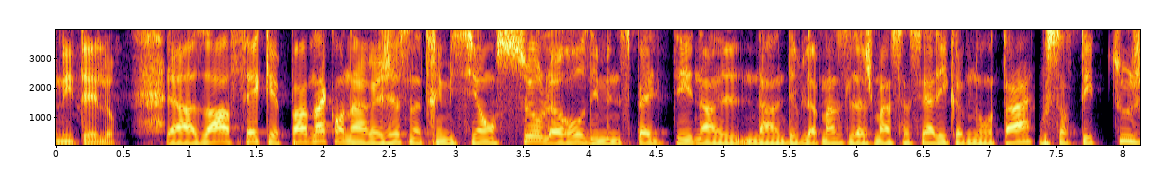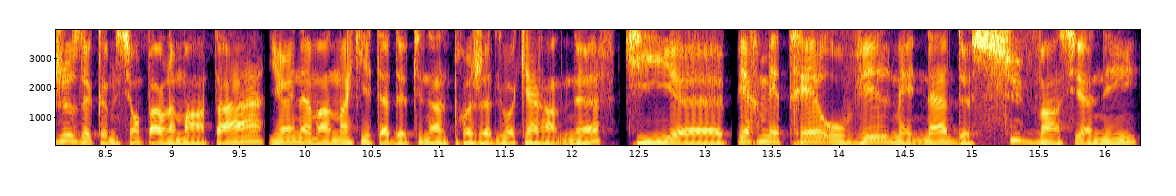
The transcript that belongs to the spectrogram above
unités. Le hasard fait que pendant qu'on enregistre notre émission sur le rôle des municipalités dans le, dans le développement du logement social et communautaire, vous sortez tout juste de commission parlementaire. Il y a un amendement qui est adopté dans le projet de loi 49 qui euh, permettrait aux villes maintenant de subventionner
